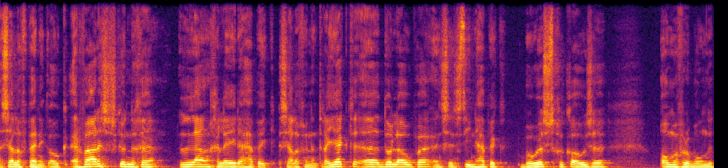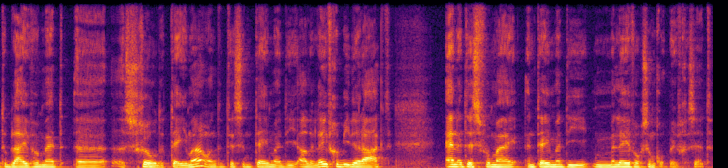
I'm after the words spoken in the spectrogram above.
zelf ben ik ook ervaringsdeskundige lang geleden heb ik zelf in een traject uh, doorlopen. En sindsdien heb ik bewust gekozen om me verbonden te blijven met uh, schuldenthema. Want het is een thema die alle leefgebieden raakt. En het is voor mij een thema die mijn leven op zijn kop heeft gezet.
